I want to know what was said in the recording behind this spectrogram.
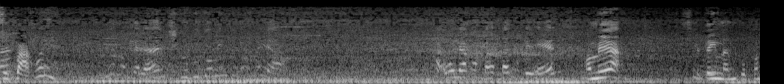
Busog pa ako eh. Hindi mo mag-lunch, gugutumin ko mamaya. Ha, wala kang babatbihin? Mamaya, titingnan ko pa.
